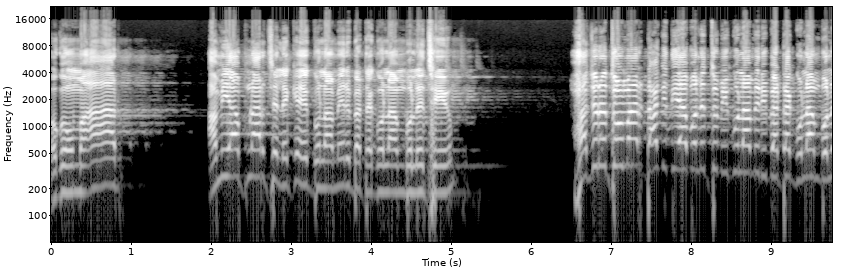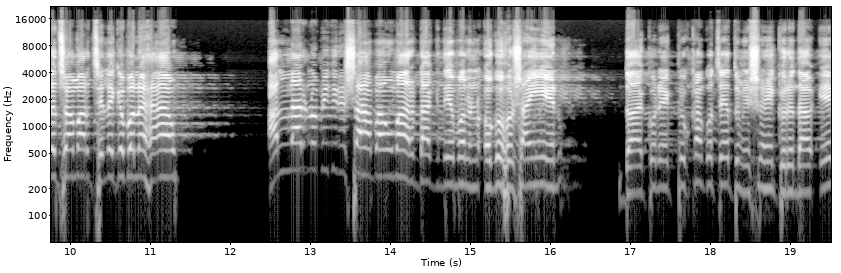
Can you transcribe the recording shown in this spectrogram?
ওগো মার আমি আপনার ছেলেকে গোলামের বেটা গোলাম বলেছি। হজরত উমার ডাক দিয়া বলে, তুমি গোলামের বেটা গোলাম বলেছ, আমার ছেলেকে বলে হ্যাঁ আল্লাহর নবীজির সাহাবা উমার ডাক দিয়ে বলেন, ওগো হোসাইন, দয়া করে একটু কাগজে তুমি সহি করে দাও। এই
